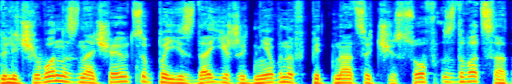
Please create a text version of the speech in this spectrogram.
для чего назначаются поезда ежедневно в 15 часов с 20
